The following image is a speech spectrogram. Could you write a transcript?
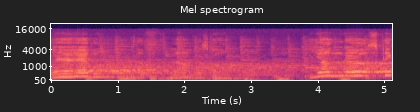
Where have all the flowers gone? Young girls pick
